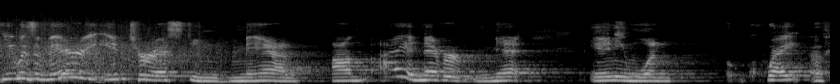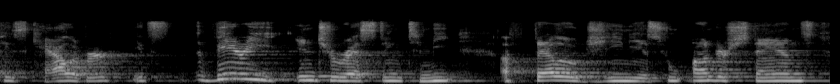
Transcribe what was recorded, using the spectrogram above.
He was a very interesting man. Um, I had never met anyone quite of his caliber. It's very interesting to meet a fellow genius who understands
